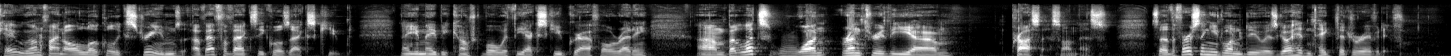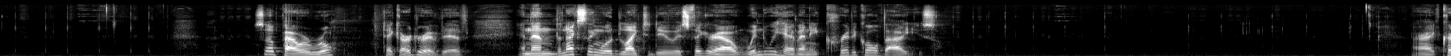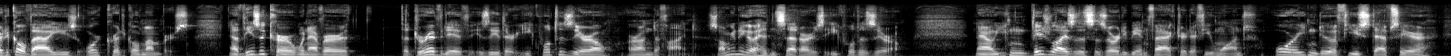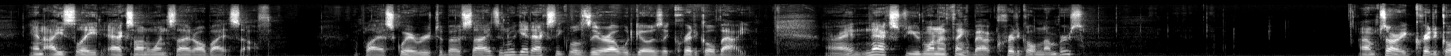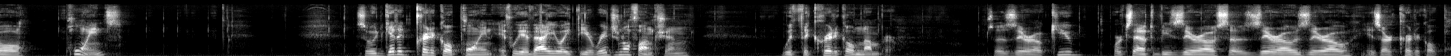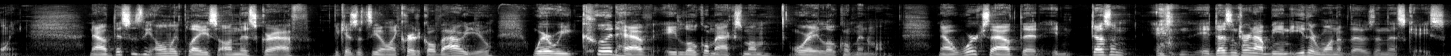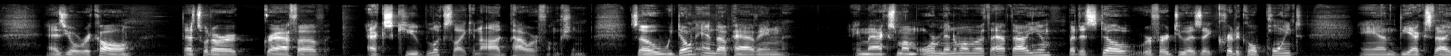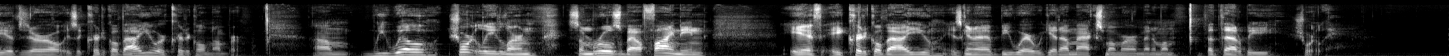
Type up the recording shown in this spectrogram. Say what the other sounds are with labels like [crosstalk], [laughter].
Okay, we want to find all local extremes of f of x equals x cubed. Now you may be comfortable with the x cubed graph already, um, but let's one, run through the um, process on this. So the first thing you'd want to do is go ahead and take the derivative. So power rule, take our derivative, and then the next thing we'd like to do is figure out when do we have any critical values. All right, critical values or critical numbers. Now these occur whenever the derivative is either equal to zero or undefined. So I'm going to go ahead and set R ours equal to zero. Now you can visualize this as already being factored if you want, or you can do a few steps here and isolate x on one side all by itself. Apply a square root to both sides and we get x equals zero would go as a critical value. All right, next you'd want to think about critical numbers. I'm sorry, critical points. So we'd get a critical point if we evaluate the original function with the critical number. So 0 cubed works out to be 0, so 0, 0 is our critical point. Now this is the only place on this graph, because it's the only critical value, where we could have a local maximum or a local minimum. Now it works out that it doesn't [laughs] it doesn't turn out being either one of those in this case. As you'll recall, that's what our graph of x cubed looks like, an odd power function. So we don't end up having a maximum or minimum of that value, but it's still referred to as a critical point, and the x value of 0 is a critical value or critical number. Um, we will shortly learn [laughs] some rules about finding if a critical value is going to be where we get a maximum or a minimum, but that'll be shortly.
